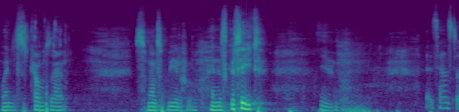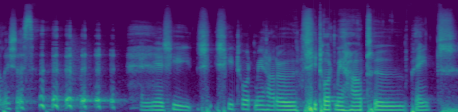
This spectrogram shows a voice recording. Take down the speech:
When it comes out, it smells beautiful and it's good to eat. Yeah. That sounds delicious. And yeah, she, she she taught me how to she taught me how to paint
